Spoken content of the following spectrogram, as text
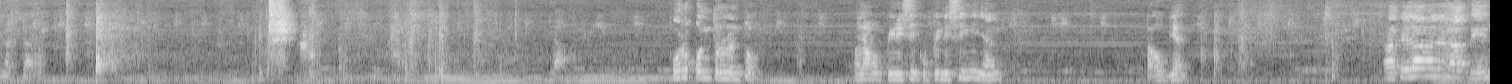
Relax Puro control lang to. Wala akong pinising. Kung pinisingin yan, taob yan. Ang kailangan na natin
